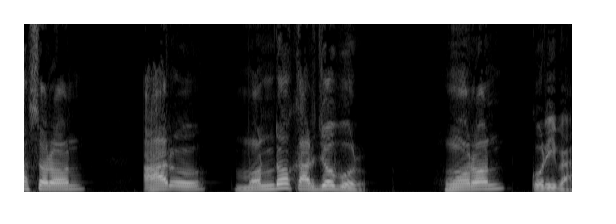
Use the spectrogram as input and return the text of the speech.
আচৰণ আৰু মন্দ কাৰ্যবোৰ সোঁৱৰণ কৰিবা।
